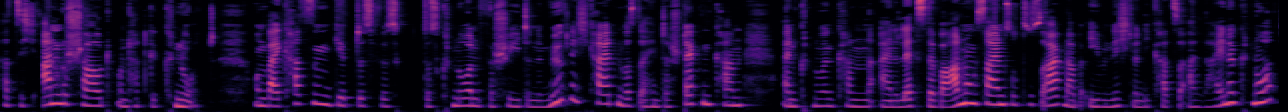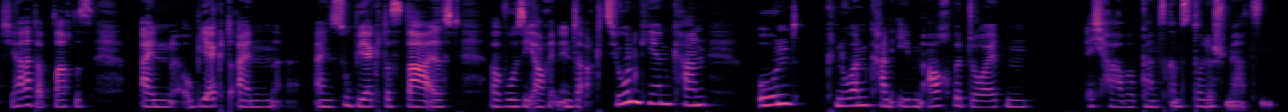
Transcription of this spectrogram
hat sich angeschaut und hat geknurrt. Und bei Katzen gibt es fürs das Knurren verschiedene Möglichkeiten, was dahinter stecken kann. Ein Knurren kann eine letzte Warnung sein sozusagen, aber eben nicht, wenn die Katze alleine knurrt. Ja, da braucht es ein Objekt, ein, ein Subjekt, das da ist, äh, wo sie auch in Interaktion gehen kann. Und Knurren kann eben auch bedeuten, ich habe ganz, ganz dolle Schmerzen.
